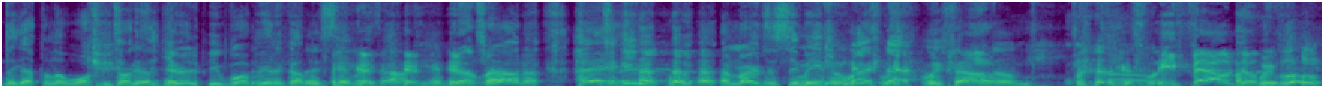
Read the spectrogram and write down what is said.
They got the little walkie-talkie security people up here to come and say, They said, "We found you in "That's Bel right, uh, Hey, emergency meeting right now." we found them. we found him. We've lo-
